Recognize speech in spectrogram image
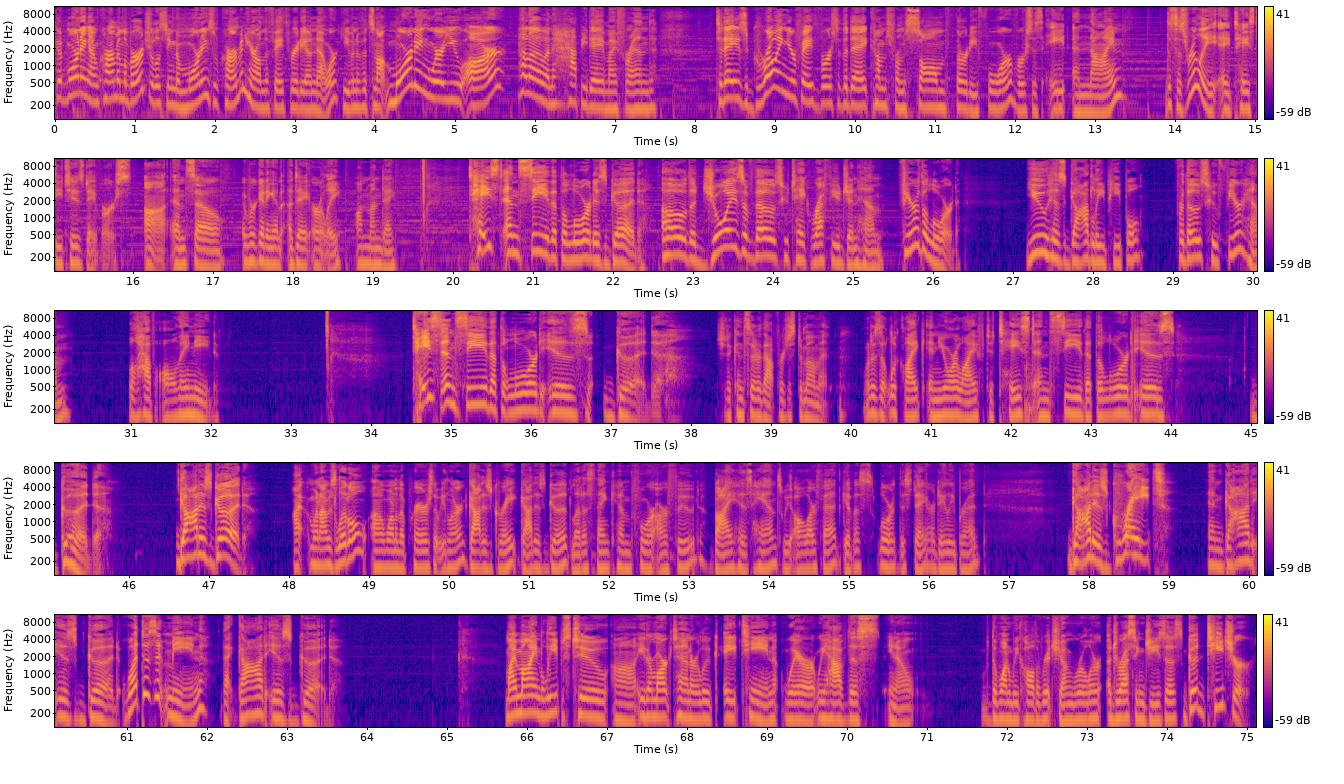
Good morning. I'm Carmen LaBerge. You're listening to Mornings with Carmen here on the Faith Radio Network, even if it's not morning where you are. Hello and happy day, my friend. Today's Growing Your Faith verse of the day comes from Psalm 34, verses 8 and 9. This is really a tasty Tuesday verse. Uh, and so we're getting it a day early on Monday. Taste and see that the Lord is good. Oh, the joys of those who take refuge in him. Fear the Lord, you, his godly people, for those who fear him will have all they need. Taste and see that the Lord is good. Should have considered that for just a moment. What does it look like in your life to taste and see that the Lord is good? God is good. I, when I was little, uh, one of the prayers that we learned God is great, God is good. Let us thank him for our food. By his hands we all are fed. Give us, Lord, this day our daily bread. God is great and God is good. What does it mean that God is good? My mind leaps to uh, either Mark 10 or Luke 18, where we have this, you know, the one we call the rich young ruler addressing Jesus, good teacher.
